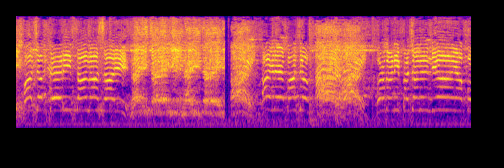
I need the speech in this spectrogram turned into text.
ભાજપ તેરી તાનાશાહી नहीं चलेगी नहीं चलेगी હાય રે ભાજપ વડોદરાની પ્રજાને ન્યાય આપો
